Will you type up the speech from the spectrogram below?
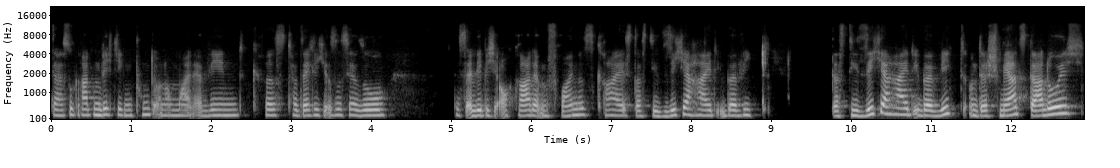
Da hast du gerade einen wichtigen Punkt auch nochmal erwähnt, Chris. Tatsächlich ist es ja so, das erlebe ich auch gerade im Freundeskreis, dass die Sicherheit überwiegt. Dass die Sicherheit überwiegt und der Schmerz dadurch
